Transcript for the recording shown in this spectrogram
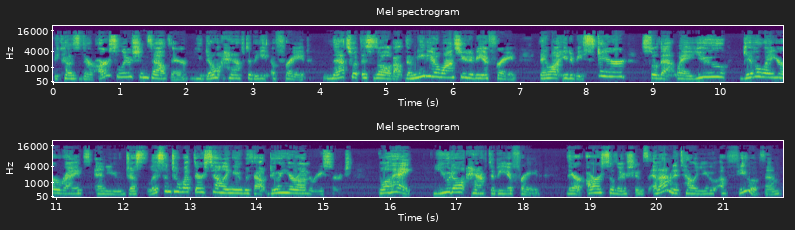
because there are solutions out there, you don't have to be afraid. And that's what this is all about. The media wants you to be afraid. They want you to be scared so that way you give away your rights and you just listen to what they're telling you without doing your own research. Well, hey, you don't have to be afraid. There are solutions, and I'm going to tell you a few of them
